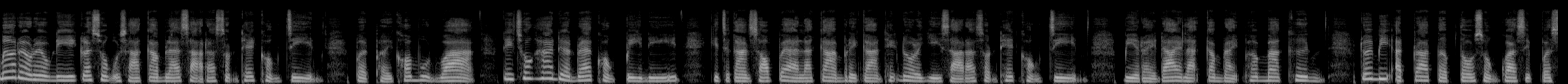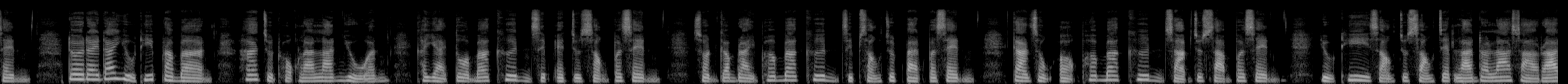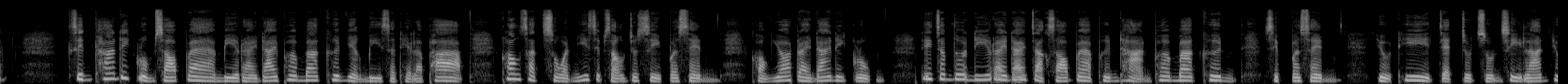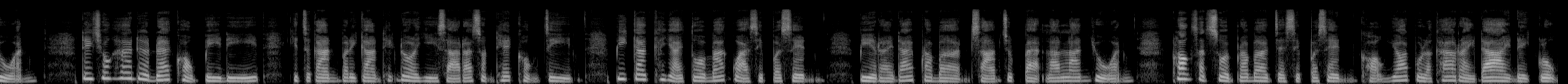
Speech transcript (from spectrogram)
เมื่อเร็วๆ นี้กระทรวงอุตสาหกรรมและสารสนเทศของจีน เปิดเผยข้อมูลว่า ในช่วง 5 เดือนแรกของปีนี้ กิจการซอฟต์แวร์และการบริการเทคโนโลยีสารสนเทศของจีน มีรายได้และกำไรเพิ่มมากขึ้น โดยมีอัตราเติบโตสูงกว่า 10%โดยรายได้อยู่ที่ประมาณ 5.6 ล้านล้านหยวน ขยายตัวมากขึ้น 11.2%ส่วนกำไรเพิ่มมากขึ้น 12.8%การส่งออกเพิ่มมากขึ้น 3.3%อยู่ที่2.27 ล้านดอลลาร์สหรัฐ สินค้าในกลุ่มซอฟต์แวร์มีรายได้เพิ่มมากขึ้นอย่างมีเสถียรภาพ คล่องสัดส่วน 22.4%ของยอดรายได้ในกลุ่ม ในจำนวนนี้รายได้จากซอฟต์แวร์พื้นฐานเพิ่มมากขึ้น 10%อยู่ที่ 7.04 ล้านหยวน ในช่วง 5 เดือนแรกของปีนี้ กิจการบริการเทคโนโลยีสารสนเทศของจีน มีการขยายตัวมากกว่า 10%มีรายได้ประมาณ 3.8 ล้านล้านหยวนครองสัดส่วนประมาณ 70%ของยอดมูลค่ารายได้ได้ในกลุ่ม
